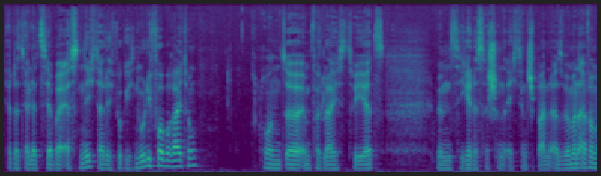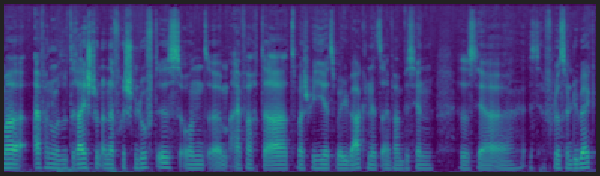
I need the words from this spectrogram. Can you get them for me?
ich hatte das ja letztes Jahr bei Essen nicht, da hatte ich wirklich nur die Vorbereitung. Und äh, im Vergleich zu jetzt dem Segeln ist das schon echt entspannt. Also wenn man einfach mal einfach nur so drei Stunden an der frischen Luft ist und ähm, einfach da zum Beispiel hier jetzt über die Wakenitz einfach ein bisschen, also ist der, äh, ist der Fluss in Lübeck.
